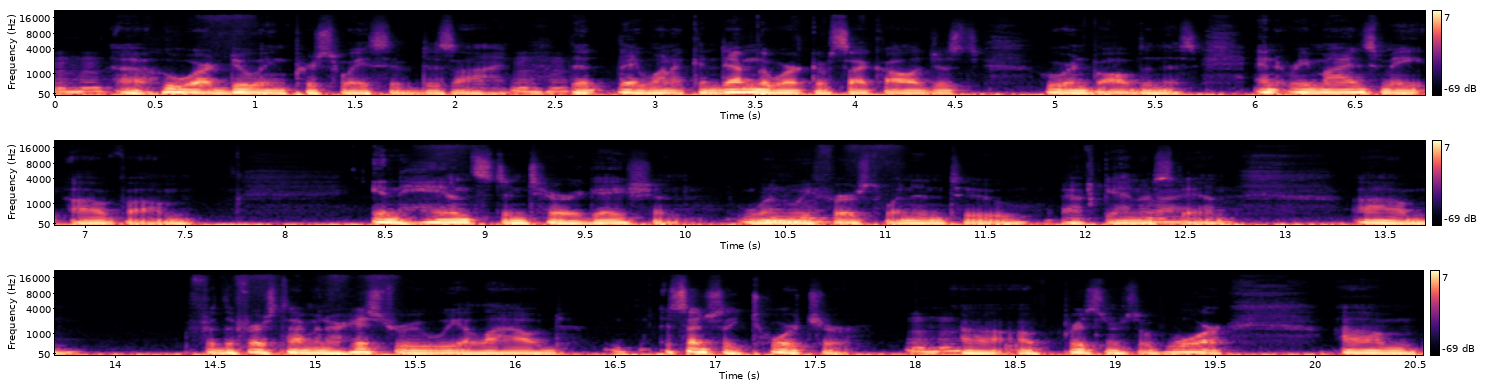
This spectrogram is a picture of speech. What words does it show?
Mhm. uh, who are doing persuasive design. Mhm. That they want to condemn the work of psychologists who are involved in this. And it reminds me of um, enhanced interrogation when we Mhm. first went into Afghanistan. Um, for the first time in our history, we allowed essentially torture Mhm. uh, of prisoners of war, um,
